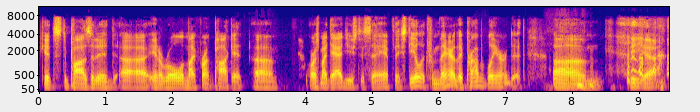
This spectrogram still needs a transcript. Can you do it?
gets deposited uh, in a roll in my front pocket. Um, or as my dad used to say, if they steal it from there, they probably earned it. Um, the uh,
